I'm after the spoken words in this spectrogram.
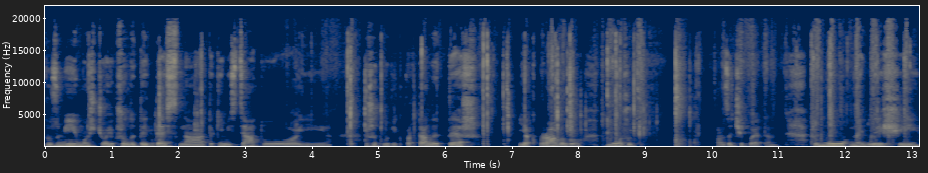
розуміємо, що якщо летить десь на такі місця, то і житлові квартали теж, як правило, можуть зачепити. Тому найближчий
